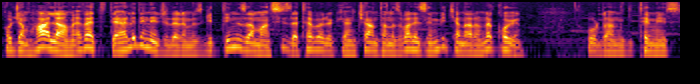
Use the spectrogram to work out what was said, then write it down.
Hocam hala mı? Evet değerli dinleyicilerimiz gittiğiniz zaman siz de teberrüken çantanız valizin bir kenarına koyun. Buradan temiz,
